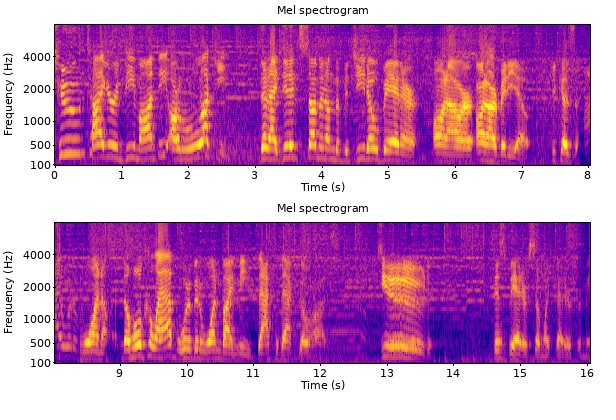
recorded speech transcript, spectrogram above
Toon, Tiger, and D Monty are lucky that I didn't summon on the Vegito banner on our on our video because I would have won. The whole collab would have been won by me. Back to back Gohans. Dude, this banner's so much better for me.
